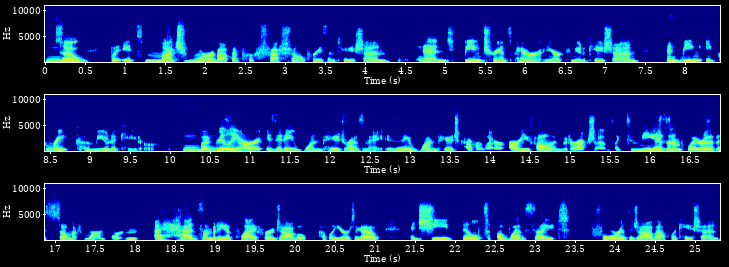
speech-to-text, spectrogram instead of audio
Mm-hmm. So, but it's much more about that professional presentation mm-hmm. and being transparent in your communication and mm-hmm. being a great communicator. Mm-hmm. But really, are is it a one page resume? Is it a one page cover letter? Are you following the directions? Like to me, mm-hmm. as an employer, that is so much more important. I had somebody apply for a job a couple years ago, and she built a website for the job application.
